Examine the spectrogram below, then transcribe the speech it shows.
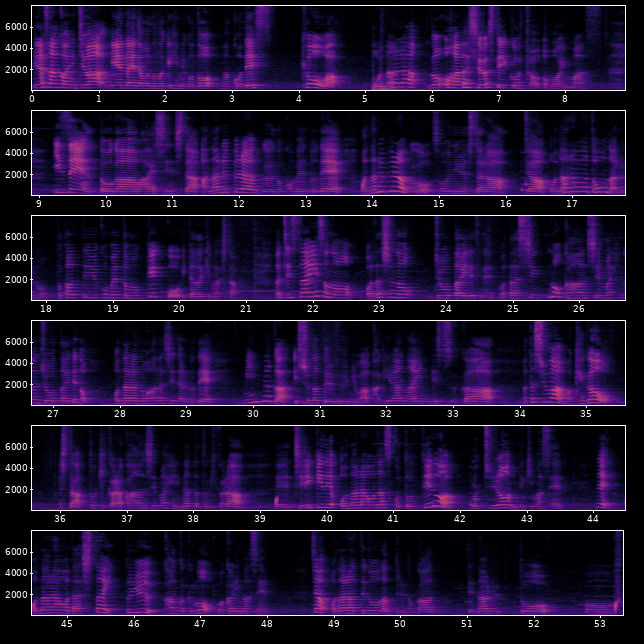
皆さんこんにちは。現代のもののけ姫ことまこです。今日はおならのお話をしていこうと思います。以前動画を配信したアナルプラグのコメントでアナルプラグを挿入したらじゃあおならはどうなるのとかっていうコメントも結構いただきました。実際その私の状態ですね。私の下半身麻痺の状態でのおならのお話になるのでみんなが一緒だというふうには限らないんですが私は、まあ、怪我をした時から下半身麻痺になった時から、えー、自力でおならを出すことっていうのはもちろんできません。でおならを出したいという感覚も分かりません。じゃあおならってどうなってるのかってなると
